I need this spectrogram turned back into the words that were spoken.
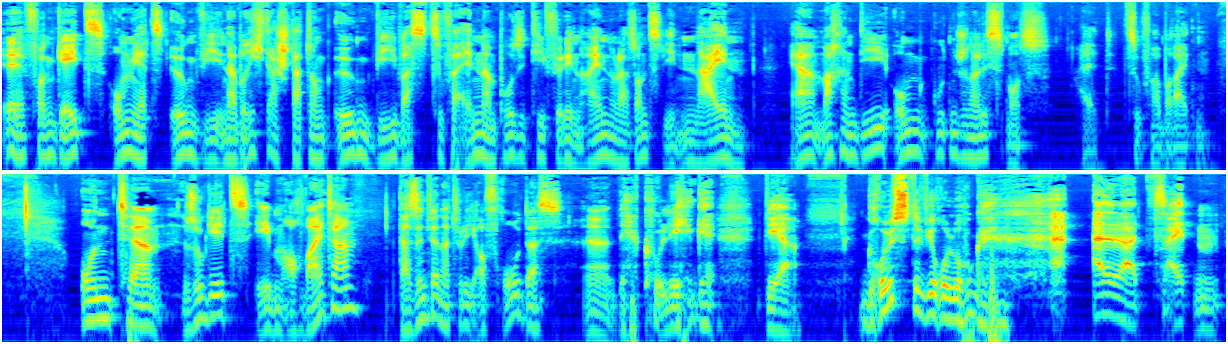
äh, von Gates, um jetzt irgendwie in der Berichterstattung irgendwie was zu verändern, positiv für den einen oder sonst wie. Nein, ja, machen die, um guten Journalismus halt zu verbreiten. Und äh, so geht's eben auch weiter. Da sind wir natürlich auch froh, dass äh, der Kollege, der größte Virologe aller Zeiten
